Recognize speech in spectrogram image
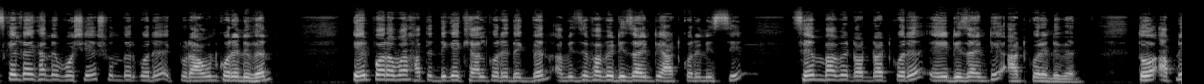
স্কেলটা এখানে বসিয়ে সুন্দর করে একটু রাউন্ড করে নেবেন। এরপর আমার হাতের দিকে খেয়াল করে দেখবেন, আমি যেভাবে ডিজাইনটি আর্ট করে নিচ্ছি সেমভাবে ডট ডট করে এই ডিজাইনটি আর্ট করে নেবেন। তো আপনি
